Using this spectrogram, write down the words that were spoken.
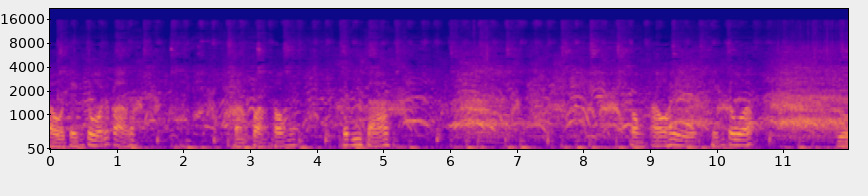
เข้าถึงตัวหรือเปล่าครับฝั่งฝั่งของเพชรวิสาต้องเอาให้ถึงตัว อยู่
